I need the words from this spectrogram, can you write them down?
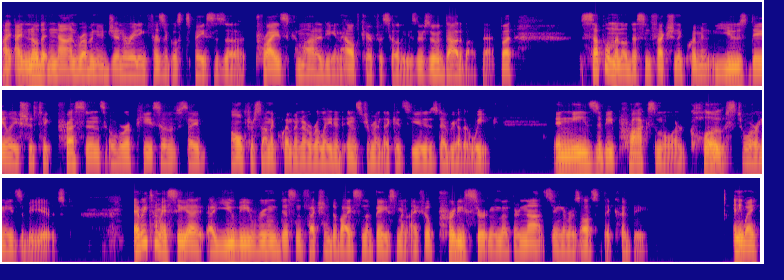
I, I know that non revenue generating physical space is a prized commodity in healthcare facilities. There's no doubt about that. But supplemental disinfection equipment used daily should take precedence over a piece of, say, ultrasound equipment or related instrument that gets used every other week. It needs to be proximal or close to where it needs to be used. Every time I see a, a UV room disinfection device in the basement, I feel pretty certain that they're not seeing the results that they could be. Anyway,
